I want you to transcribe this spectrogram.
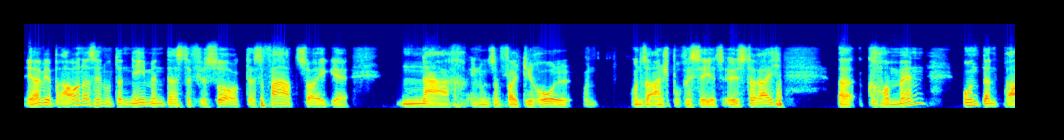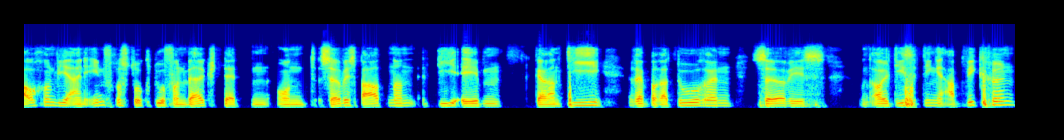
Ja, wir brauchen also ein Unternehmen, das dafür sorgt, dass Fahrzeuge nach, in unserem Fall Tirol und unser Anspruch ist ja jetzt Österreich, äh, kommen. Und dann brauchen wir eine Infrastruktur von Werkstätten und Servicepartnern, die eben Garantie, Reparaturen, Service und all diese Dinge abwickeln,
